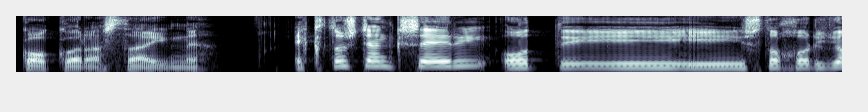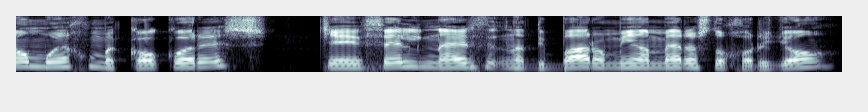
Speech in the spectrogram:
κόκορας θα είναι. Εκτός κι αν ξέρει ότι στο χωριό μου έχουμε κόκορες και θέλει να έρθει να την πάρω μία μέρα στο χωριό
